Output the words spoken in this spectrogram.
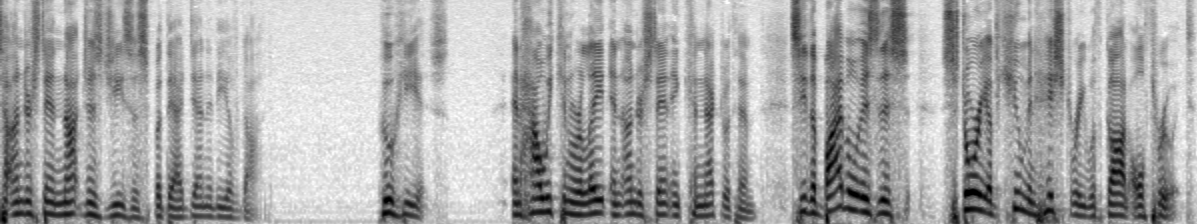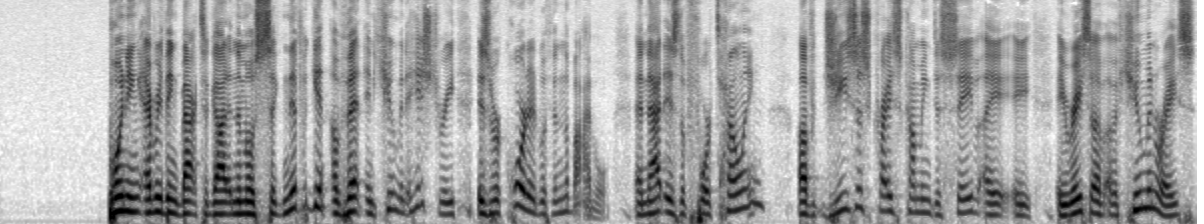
to understand not just Jesus, but the identity of God, who He is, and how we can relate and understand and connect with Him. See, the Bible is this story of human history with God all through it, pointing everything back to God. And the most significant event in human history is recorded within the Bible, and that is the foretelling of Jesus Christ coming to save a, a, a race of, of a human race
